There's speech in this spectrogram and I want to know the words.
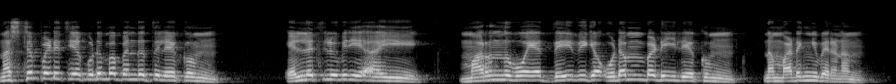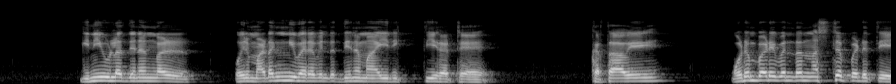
നഷ്ടപ്പെടുത്തിയ കുടുംബ ബന്ധത്തിലേക്കും എല്ലാറ്റിലുപരിയായി മറന്നുപോയ ദൈവിക ഉടമ്പടിയിലേക്കും നാം മടങ്ങി വരണം ഇനിയുള്ള ദിനങ്ങൾ ഒരു മടങ്ങി വരവിന്റെ ദിനമായി തീരട്ടെ കർത്താവെ ഉടമ്പടി ബന്ധം നഷ്ടപ്പെടുത്തി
